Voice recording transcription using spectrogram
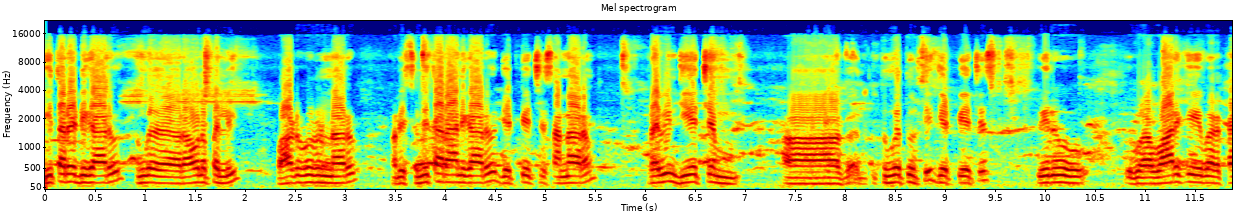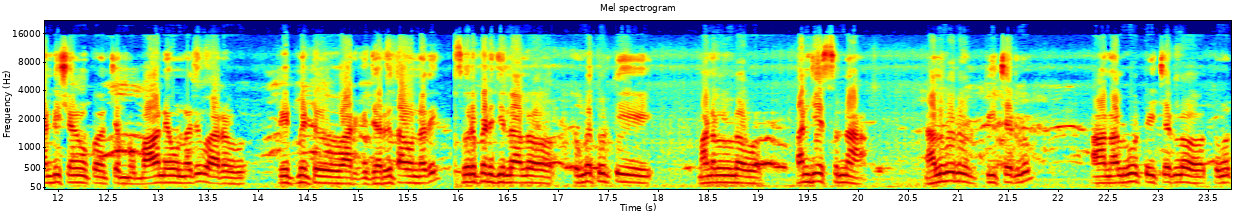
గీతారెడ్డి గారు తుంగ రావులపల్లి వాడు కూడా ఉన్నారు. మరి సునీతారాణి గారు ZPHS Annaram Praveen GHM Thungathurthi ZPHS వీరు వారికి వారి కండిషన్ కొంచెం బాగానే ఉన్నది. వారు ట్రీట్మెంట్ వారికి జరుగుతూ ఉన్నది. సూర్యాపేట జిల్లాలో తుంగతుర్తి మండలంలో పనిచేస్తున్న నలుగురు టీచర్లు ఆ నలుగురు టీచర్లో తుంగ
